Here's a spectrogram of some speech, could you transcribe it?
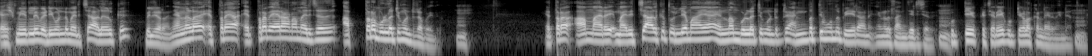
കാശ്മീരിൽ വെടികൊണ്ട് മരിച്ച ആളുകൾക്ക് ബലിയിടണം ഞങ്ങൾ എത്ര എത്ര പേരാണോ മരിച്ചത് അത്ര ബുള്ളറ്റും കൊണ്ടിട്ടാണ് പോയത്. എത്ര ആ മര മരിച്ച ആൾക്ക് തുല്യമായ എണ്ണം ബുള്ളറ്റും കൊണ്ടിട്ട് അൻപത്തിമൂന്ന് പേരാണ് ഞങ്ങൾ സഞ്ചരിച്ചത്. കുട്ടിയൊക്കെ ചെറിയ കുട്ടികളൊക്കെ ഉണ്ടായിരുന്നു എന്റെ. അകത്ത്.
